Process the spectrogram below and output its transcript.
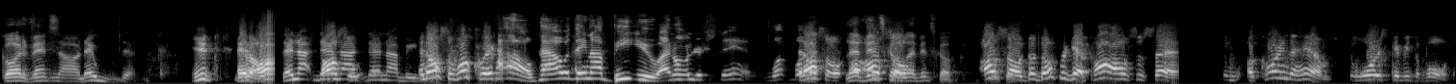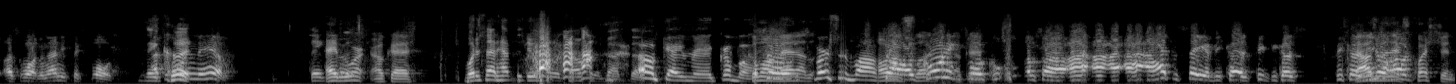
Go ahead, Vince. No, they. You and no, all, they're not. They're also- not. They're not beating. and also real quick, How? How would they not beat you? I don't understand. What? what and also Let Vince also, go. Let Vince go. Also, don't don't forget, Paul also said, according to him, the Warriors could beat the Bulls as well, the '96 Bulls. they That's could. according to him. They Hey, could. we weren't okay. What does that have to do with what we're talking about, though? Okay, man. Come on. Come on, So- man. First of all, Hold on, so according, okay. so, I'm sorry, I, I I I had to say it because because because That was you know my how. next question.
